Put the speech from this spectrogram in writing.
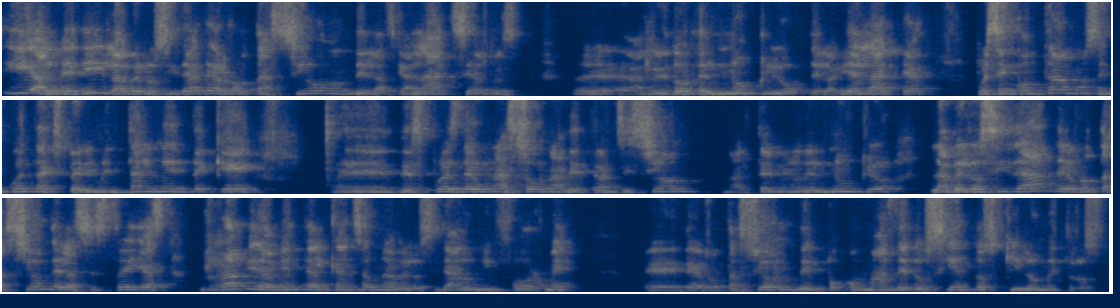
Y al medir la velocidad de rotación de las galaxias eh, alrededor del núcleo de la Vía Láctea, pues encontramos, se encuentra experimentalmente que eh, después de una zona de transición al término del núcleo, la velocidad de rotación de las estrellas rápidamente alcanza una velocidad uniforme eh, de rotación de poco más de 200 kilómetros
